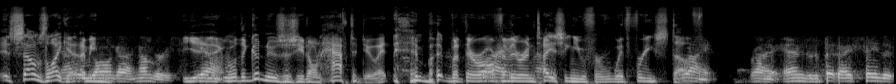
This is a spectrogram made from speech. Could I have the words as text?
It sounds like Now it. I we've mean, all got numbers. yeah, Well, the good news is you don't have to do it, but but they're often Right, they're right. enticing you for with free stuff. Right, right. And but I say this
